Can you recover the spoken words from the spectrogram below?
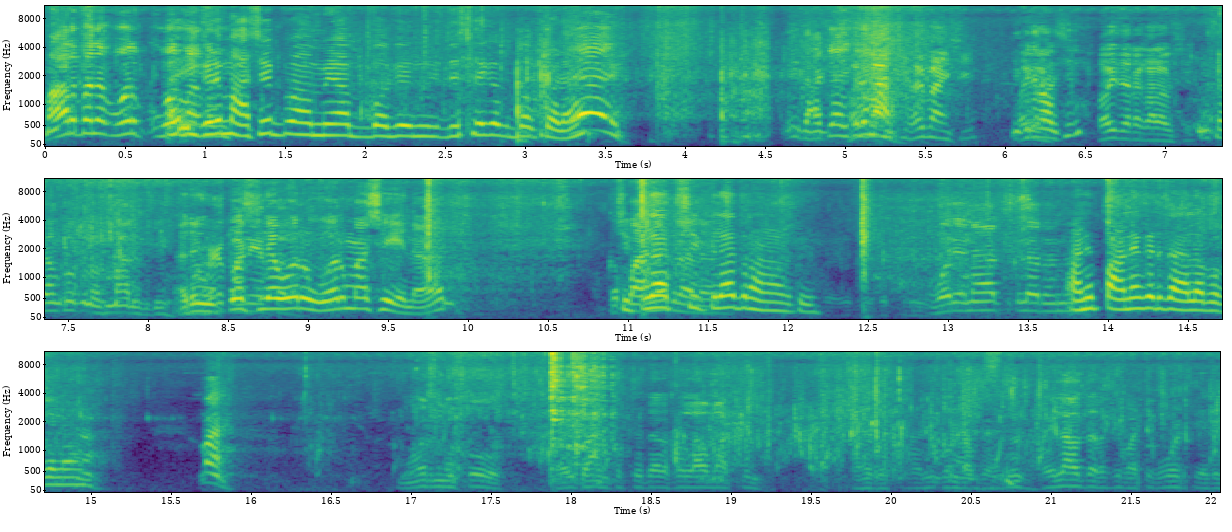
मार पहिला वर वर इकडे मासे बघे दिसले का बघ ए! ए, इकडे मार. होय मानशी इकडे मारशी. होय जरा काढावशी मी सांगतो तुला मार इकडे. अरे उपसल्यावर वर मासे येणार. चिखलात चिखलात राहणार ते. वर येणार तिकडे राहणार. आणि पाण्याकडे जायला बघणार. मार. वर नको. बाण फक्त जरासं लाव माती. लाव जराशी माती ओढते रे.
